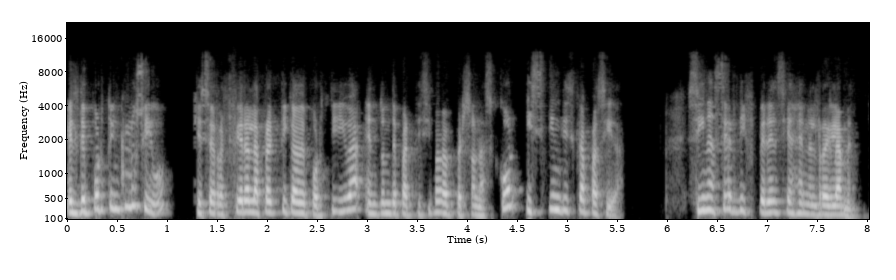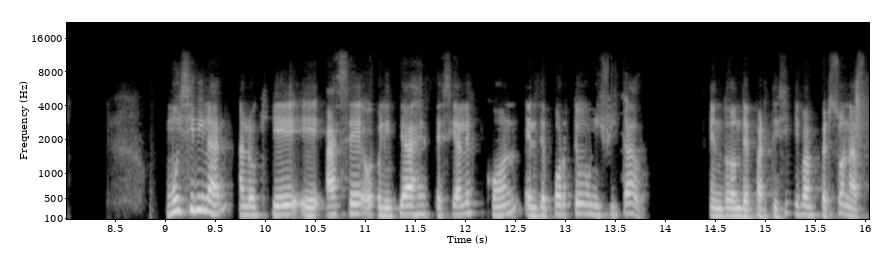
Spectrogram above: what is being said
El deporte inclusivo que se refiere a la práctica deportiva en donde participan personas con y sin discapacidad, sin hacer diferencias en el reglamento. Muy similar a lo que eh, hace Olimpiadas Especiales con el deporte unificado, en donde participan personas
